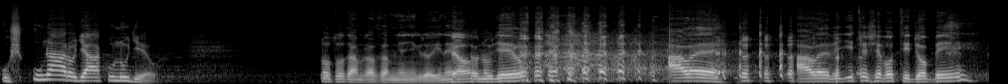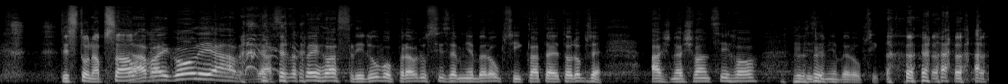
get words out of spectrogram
už u nároďáku nudil. No to tam dal za mě někdo jiný, Jo. to nudil. ale, ale vidíte, že od té doby Ty jsi to napsal. dávají góly. Já, já jsem takový hlas lidu, opravdu si ze mě berou příklad a je to dobře. Až na Švanciho si ze mě berou příklad.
